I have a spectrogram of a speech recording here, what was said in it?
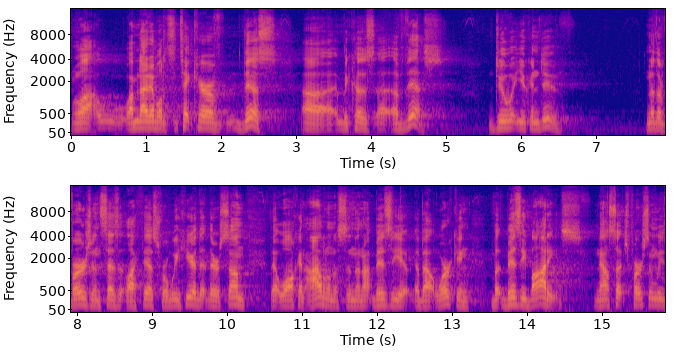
Well, I'm not able to take care of this uh, because uh, of this. Do what you can do. Another version says it like this For we hear that there are some that walk in idleness and they're not busy about working. but busy bodies. Now, such person we,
